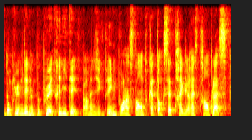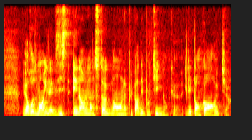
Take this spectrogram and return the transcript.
Donc l'UMD ne peut plus être édité par Magic Dream pour l'instant, en tout cas tant que cette règle restera en place. Mais heureusement, il existe énormément de stock dans la plupart des boutiques, donc euh, il n'est pas encore en rupture.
